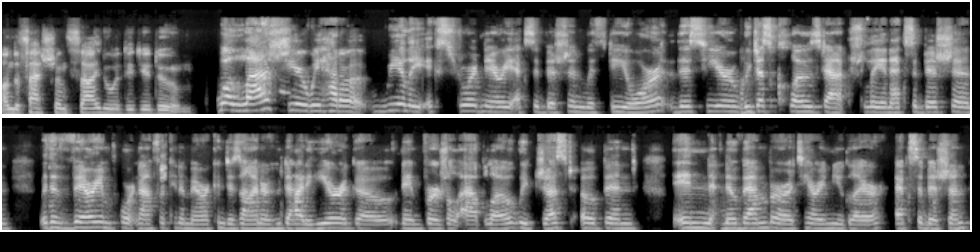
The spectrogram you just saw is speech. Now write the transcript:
On the fashion side, what did you do? Well, last year we had a really extraordinary exhibition with Dior. This year we just closed actually an exhibition with a very important African American designer who died a year ago named Virgil Abloh. We just opened in November a Thierry Mugler exhibition.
